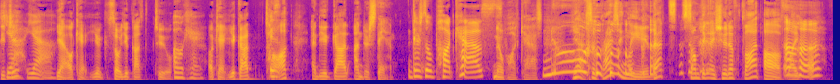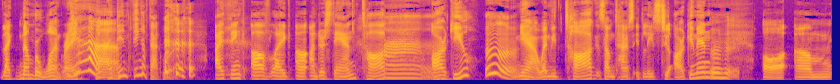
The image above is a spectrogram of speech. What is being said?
Did you? Yeah, yeah. Yeah. Okay. You so you got two. Okay. Okay. You got talk and you got understand. There's no podcast. No podcast. No. Yeah, surprisingly, that's something I should have thought of. Like, like number one, right? But I Uh-huh. Didn't think of that word. I think of like uh, understand, talk, Ah. argue. Mm. Yeah, when we talk, sometimes it leads to argument Mm-hmm. or um,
